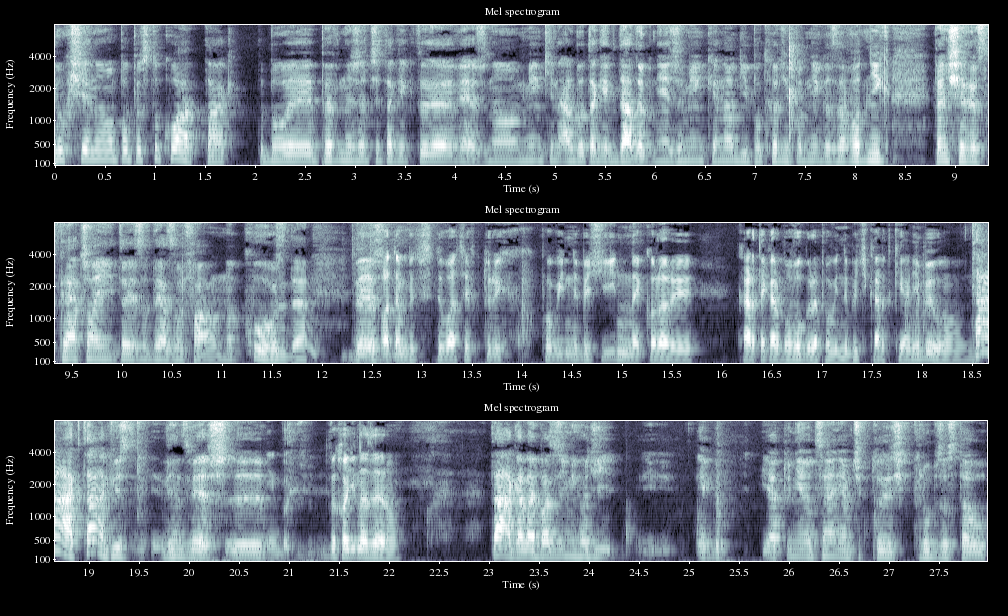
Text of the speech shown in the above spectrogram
ruch się, no, po prostu kładł, tak? To były pewne rzeczy takie, które, wiesz, no, miękkie, albo tak jak Dadok, nie? Że miękkie nogi, podchodzi pod niego zawodnik, ten się rozkracza i to jest od razu faul. No, kurde. Były potem sytuacje, w których powinny być inne kolory kartek, albo w ogóle powinny być kartki, a nie było. Tak, tak, wiesz, więc wiesz, y, Jakby Wychodzi na zero. Tak, ale bardziej mi chodzi, jakby, ja tu nie oceniam, czy któryś klub został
